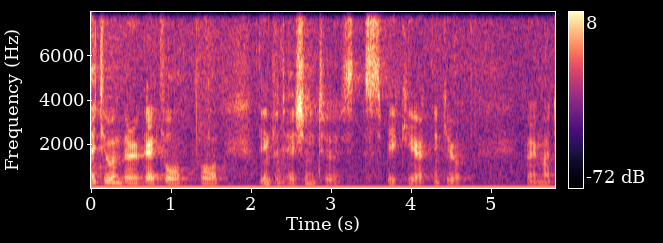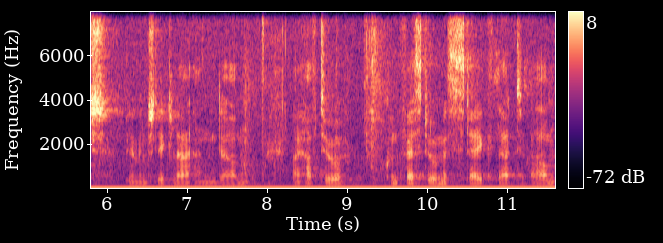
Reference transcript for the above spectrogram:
I too am very grateful for the invitation to speak here. Thank you very much, Pirmin Stekeler. And um, I have to confess to a mistake that um,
